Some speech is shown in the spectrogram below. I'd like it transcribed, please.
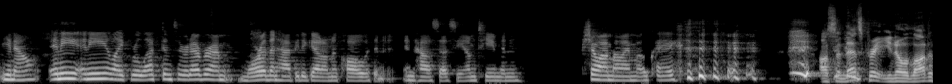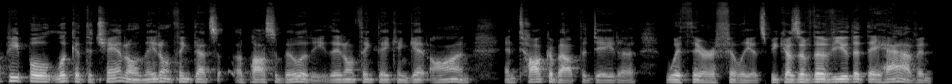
you know, any any like reluctance or whatever, I'm more than happy to get on a call with an in-house SEM team and show them I'm okay. awesome. That's great. You know, a lot of people look at the channel and they don't think that's a possibility. They don't think they can get on and talk about the data with their affiliates because of the view that they have. And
